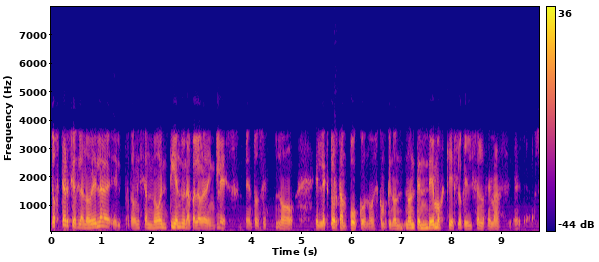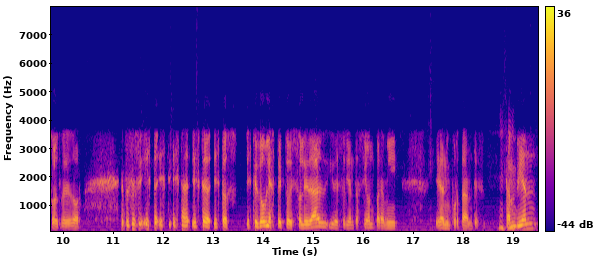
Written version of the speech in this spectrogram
dos tercios de la novela el protagonista no entiende una palabra de inglés, entonces no el lector tampoco, no es como que no, no entendemos qué es lo que dicen los demás eh, a su alrededor. Entonces, esta, esta, esta, estos, este doble aspecto de soledad y desorientación para mí eran importantes. También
